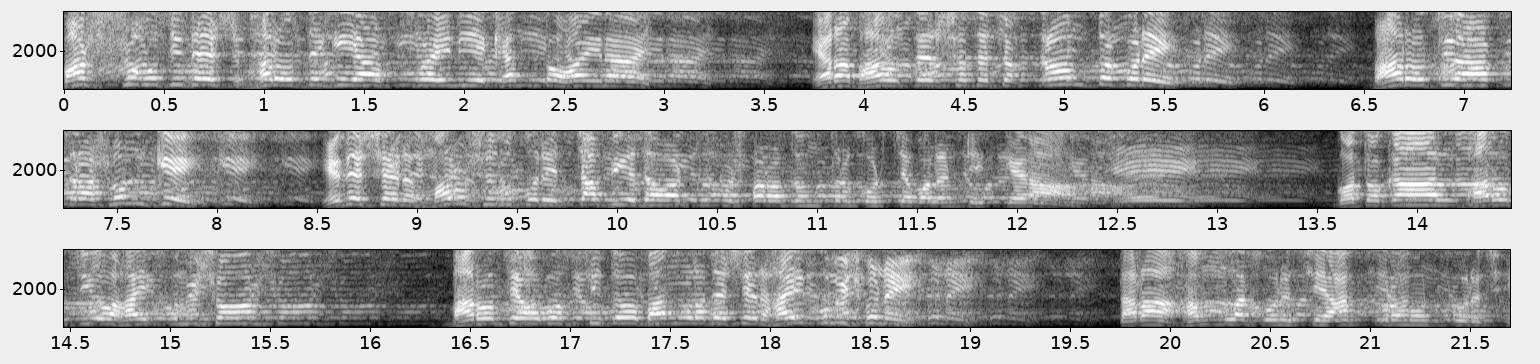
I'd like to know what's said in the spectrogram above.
পার্শ্ববর্তী দেশ ভারতে গিয়ে আশ্রয় নিয়ে ক্ষান্ত হয় নাই। এরা ভারতের সাথে চক্রান্ত করে ভারতীয় আগ্রাসনকে এদেশের মানুষের উপরে চাপিয়ে দেওয়ার জন্য ষড়যন্ত্র করছে বলেন ঠিক কেনা? গতকাল ভারতীয় হাই কমিশন ভারতে অবস্থিত বাংলাদেশের হাই কমিশনে তারা হামলা করেছে, আক্রমণ করেছে।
